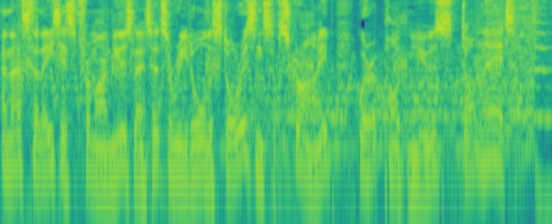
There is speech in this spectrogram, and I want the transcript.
And that's the latest from our newsletter. To read all the stories and subscribe, we're at podnews.net.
